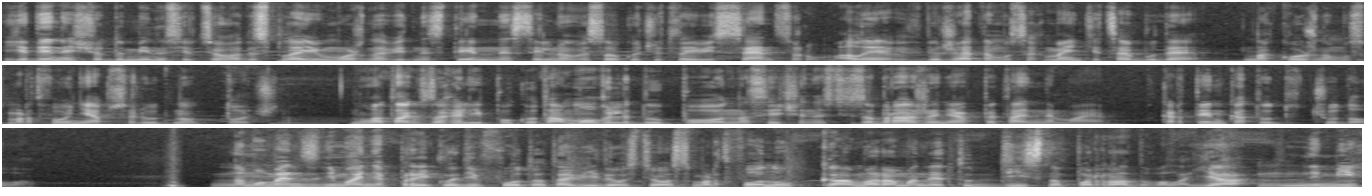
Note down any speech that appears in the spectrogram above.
Єдине, що до мінусів цього дисплею можна віднести не сильно високу чутливість сенсору, але в бюджетному сегменті це буде на кожному смартфоні абсолютно точно. Ну а так, взагалі, по кутам огляду, по насиченості зображення питань немає. Картинка тут чудова. На момент знімання прикладів фото та відео з цього смартфону камера мене тут дійсно порадувала. Я не міг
